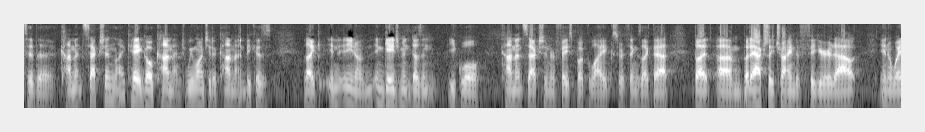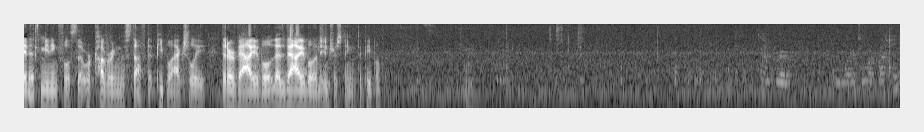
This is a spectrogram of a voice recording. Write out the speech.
to the comment section, like, hey, go comment. We want you to comment because, like, in, you know, engagement doesn't equal comment section or Facebook likes or things like that. But um, but actually trying to figure it out in a way that's meaningful, so that we're covering the stuff that people actually that are valuable, that's valuable and interesting to people. Time for one or two more questions?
